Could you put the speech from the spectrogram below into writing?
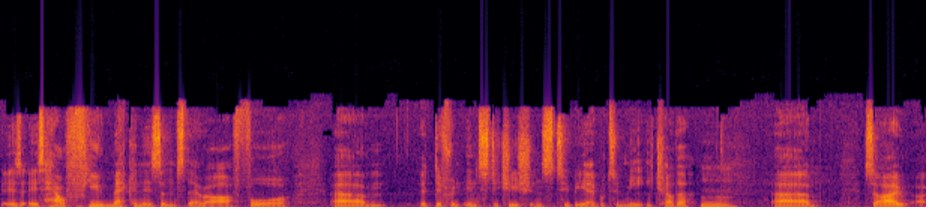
is is how few mechanisms there are for um, the different institutions to be able to meet each other. Mm. Um, so I, I,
